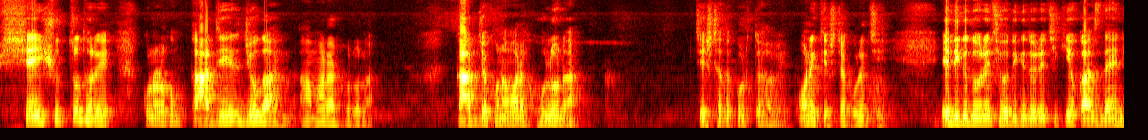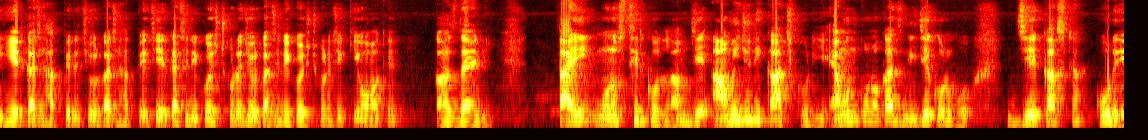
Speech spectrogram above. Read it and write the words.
সেই সূত্র ধরে কোনো রকম কাজের যোগান আমার আর হলো না। কাজ যখন আমার হলো না, চেষ্টা তো করতে হবে, অনেক চেষ্টা করেছি। এদিকে দৌড়েছি, ওদিকে দৌড়েছি, কেউ কাজ দেয়নি, এর কাছে হাত পেরেছি, ওর কাছে হাত পেয়েছি, এর কাছে রিকোয়েস্ট করেছি, ওর কাছে রিকোয়েস্ট করেছি, কেউ আমাকে কাজ দেয়নি। তাই মনস্থির করলাম যে আমি যদি কাজ করি, এমন কোনো কাজ নিজে করব যে কাজটা করে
